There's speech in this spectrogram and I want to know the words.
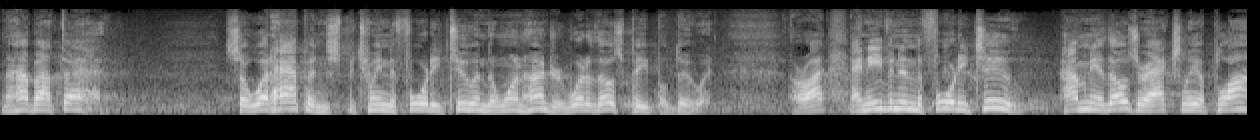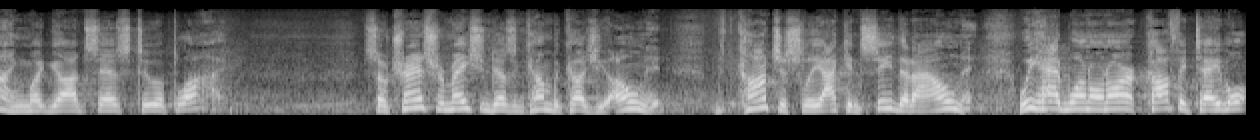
Now, how about that? So, what happens between the 42 and the 100? What are those people doing? All right? And even in the 42, how many of those are actually applying what God says to apply? So transformation doesn't come because you own it. Consciously, I can see that I own it. We had one on our coffee table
